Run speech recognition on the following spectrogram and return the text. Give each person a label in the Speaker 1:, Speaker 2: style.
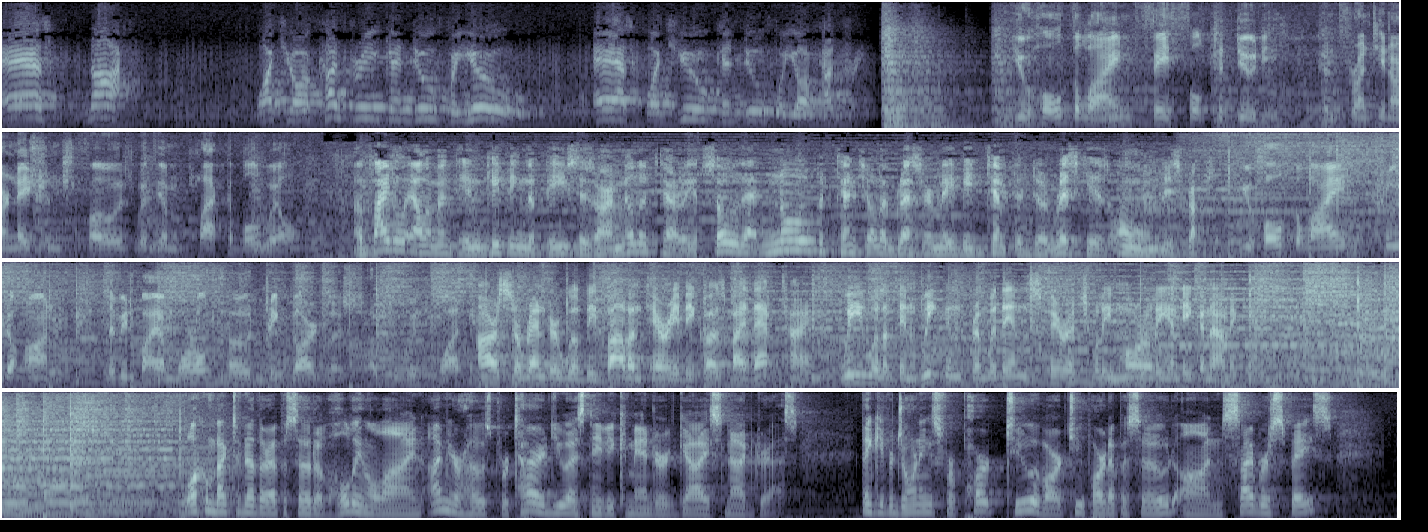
Speaker 1: Ask not what your country can do for you, ask what you can do for your country.
Speaker 2: You hold the line faithful to duty, confronting our nation's foes with implacable will.
Speaker 3: A vital element in keeping the peace is our military so that no potential aggressor may be tempted to risk his own destruction.
Speaker 2: You hold the line true to honor living by a moral code regardless of who is watching.
Speaker 4: Our surrender will be voluntary because by that time we will have been weakened from within spiritually, morally, and economically.
Speaker 5: Welcome back to another episode of Holding the Line. I'm your host, retired U.S. Navy Commander Guy Snodgrass. Thank you for joining us for part two of our two part episode on cyberspace.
